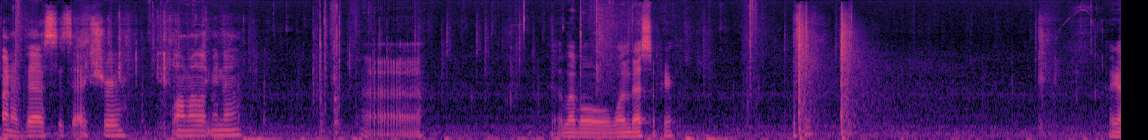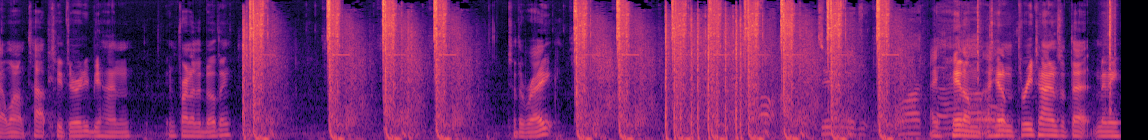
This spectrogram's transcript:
Find a vest that's extra. Llama, let me know. Uh, level one vest up here. I got one up top, 230 behind, in front of the building. To the right. Dude, what I the hit him. I hit him three times with that mini.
